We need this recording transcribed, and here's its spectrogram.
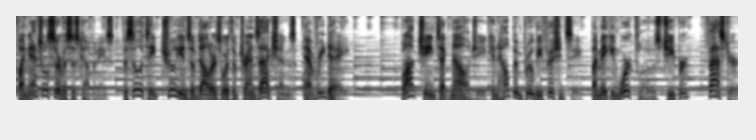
Financial services companies facilitate trillions of dollars worth of transactions every day. Blockchain technology can help improve efficiency by making workflows cheaper, faster,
